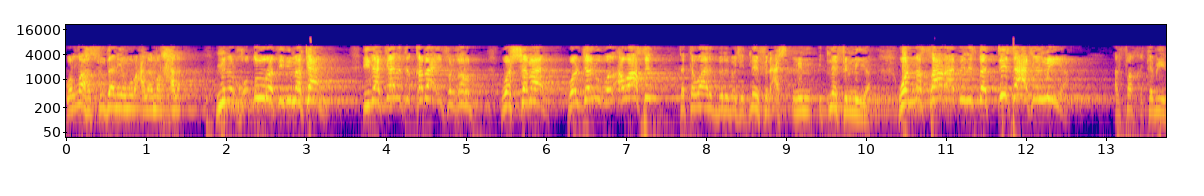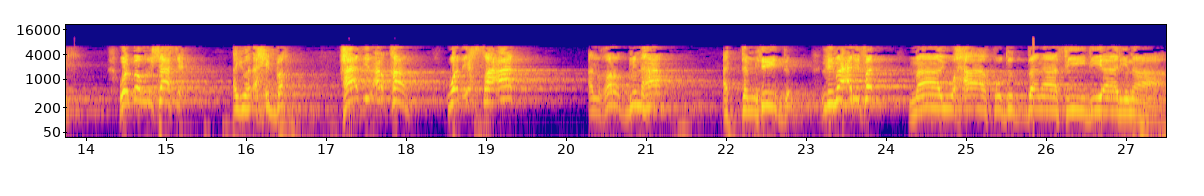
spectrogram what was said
والله السودان يمر على مرحلة من الخطورة بمكان إذا كانت القبائل في الغرب والشمال والجنوب والأواصل تتوارد بنسبة 2 في العش... من 2% والنصارى بنسبة 9% الفرق كبير. والبول شاسع. أيها الأحبة هذه الأرقام والإحصاءات الغرض منها التمهيد لمعرفة ما يحاك ضدنا في ديارنا.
